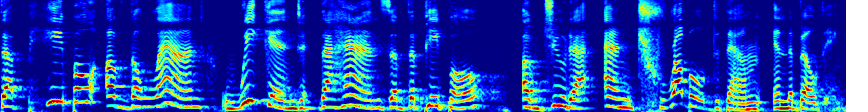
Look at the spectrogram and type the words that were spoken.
the people of the land weakened the hands of the people of Judah and troubled them in the building.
